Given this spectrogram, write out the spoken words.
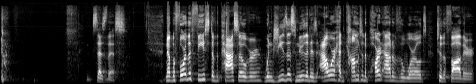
it says this Now, before the feast of the Passover, when Jesus knew that his hour had come to depart out of the world to the Father,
